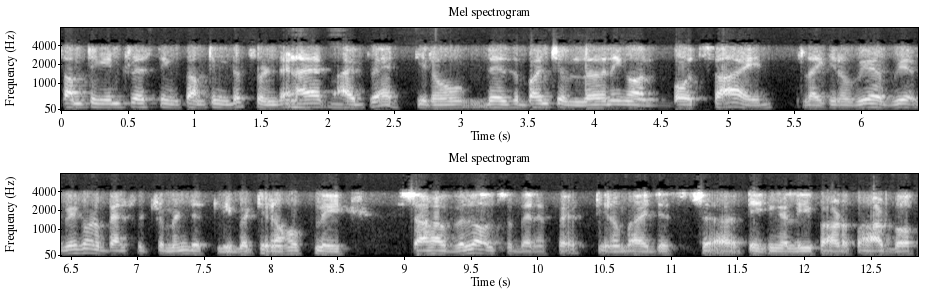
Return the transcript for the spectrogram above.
something interesting something different. And i i've read you know there's a bunch of learning on both sides. Like you know we're we're, we're going to benefit tremendously but you know hopefully StarHub will also benefit, you know, by just uh, taking a leaf out of our book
